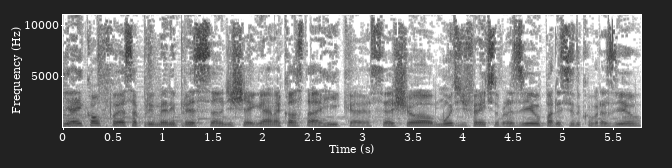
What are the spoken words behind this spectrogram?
E aí, qual foi essa primeira impressão de chegar na Costa Rica? Você achou muito diferente do Brasil, parecido com o Brasil?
